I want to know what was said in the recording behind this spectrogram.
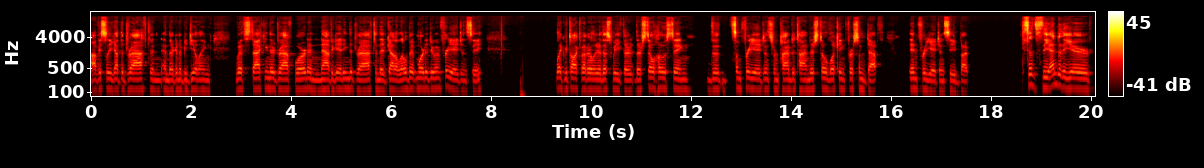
Obviously, you got the draft, and, and they're going to be dealing with stacking their draft board and navigating the draft, and they've got a little bit more to do in free agency. Like we talked about earlier this week, they're they're still hosting the some free agents from time to time. They're still looking for some depth in free agency, but since the end of the year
